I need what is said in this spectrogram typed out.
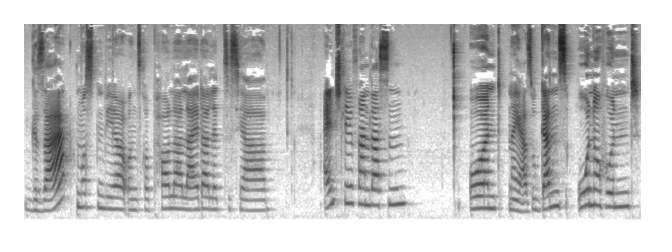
gesagt, mussten wir unsere Paula leider letztes Jahr einschläfern lassen. Und naja, so ganz ohne Hund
